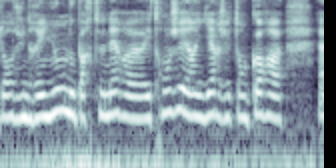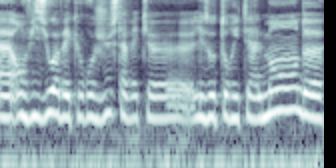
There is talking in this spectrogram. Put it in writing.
lors d'une réunion nos partenaires euh, étrangers. Hein. Hier, j'étais encore en visio avec Eurojust, avec les autorités allemandes.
